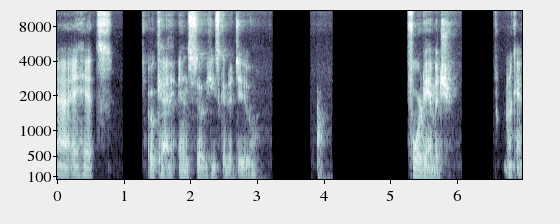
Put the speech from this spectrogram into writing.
Uh, it hits. Okay, and so he's gonna do four damage. Okay.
